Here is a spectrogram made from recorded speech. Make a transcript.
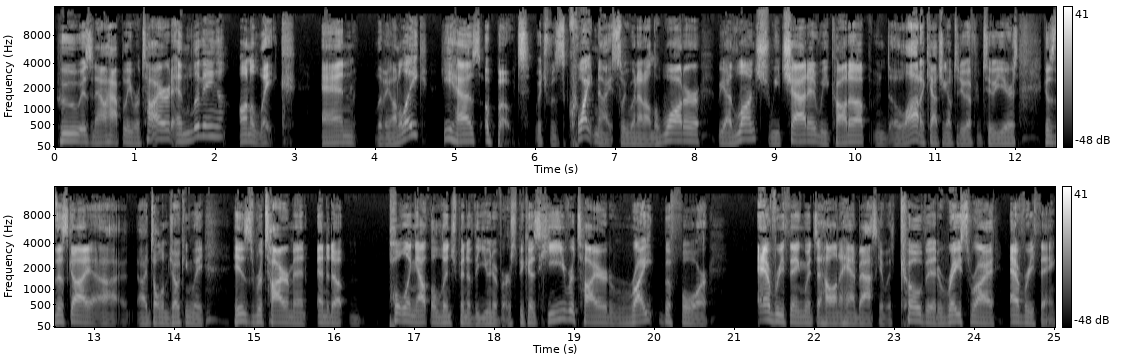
who is now happily retired and living on a lake. And living on a lake, he has a boat, which was quite nice. So we went out on the water, we had lunch, we chatted, we caught up, a lot of catching up to do after two years. Because this guy, uh, I told him jokingly, his retirement ended up pulling out the linchpin of the universe because he retired right before everything went to hell in a handbasket with COVID, race riot, everything.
